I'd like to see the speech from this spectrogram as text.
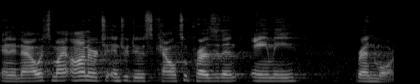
and now it's my honor to introduce Council President Amy Brendmoen.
